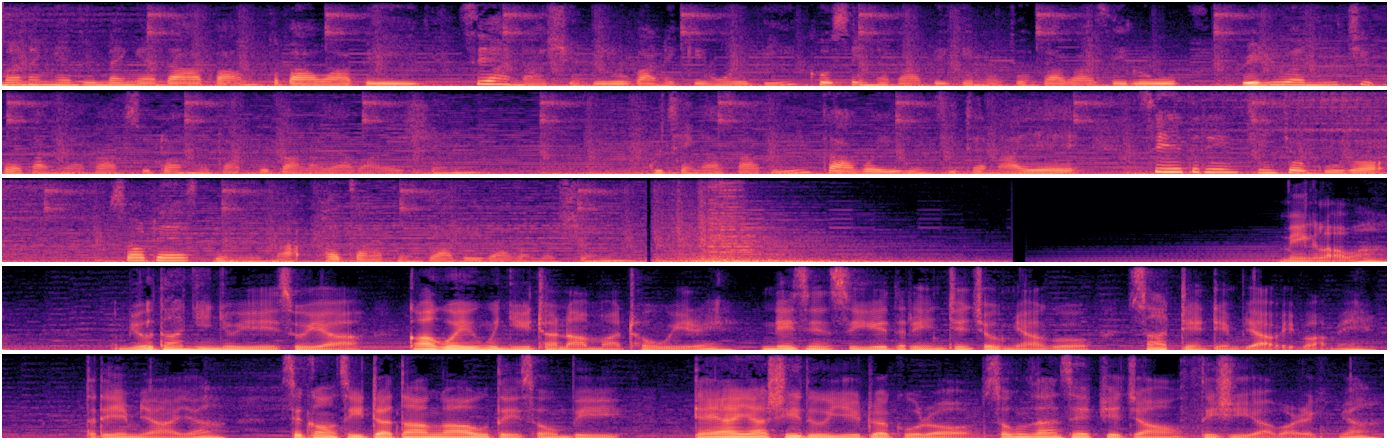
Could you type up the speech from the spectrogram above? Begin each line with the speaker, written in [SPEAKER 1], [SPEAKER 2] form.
[SPEAKER 1] မြန်မာနိုင်ငံသူနိုင်ငံသားအပေါင်းတဘာဝပြီးဆရာနာရှင်တို့ကနေကင်းဝေးပြီးကိုစိတ်နှပါပေးကင်းလုံးကြုံကြပါစေလို့ရေဒီယိုအန်ယူဂျီဖွယ်သားများကဆုတောင်းမြတ်တာပို့သလာရပါတယ်ရှင်။အခုချိန်ကစပြီးကာကွယ်ရေးဝန်ကြီးဌာနရဲ့စီးရီးသတင်းချင်းချုပ်ကိုတော့ Sordes လူမျိုးမှဖတ်ကြားတင်ပြပေးပါရမရှင်။
[SPEAKER 2] မင်္ဂလာပါ။အမျိုးသားညီညွတ်ရေးဆိုရာကာကွယ်ရေးဝန်ကြီးဌာနမှထုတ်ဝေတဲ့နေ့စဉ်စီးရီးသတင်းချင်းချုပ်များကိုစတင်တင်ပြပေးပါမယ်။သတင်းများအရ စစ်ကောင်စီတပ်သား9ဦးသေဆုံးပြီးဒဏ်ရာရရှိသူရေအတွက်ကိုတော့စုံစမ်းဆဲဖြစ်ကြောင်းသိရှိရပါတယ်ခင်ဗျာ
